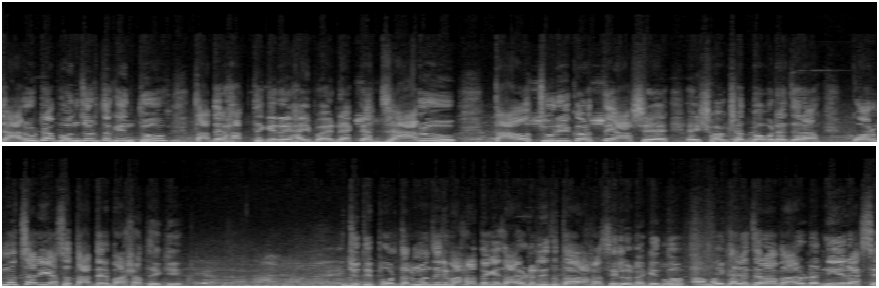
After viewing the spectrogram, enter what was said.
জারুটা পর্যন্ত কিন্তু তাদের হাত থেকে রেহাই পায় না। একটা জারু তাও চুরি করতে আসে এই সংসদ ভবনে যারা কর্মচারী আছে তাদের বাসা থেকে। যদি প্রধানমন্ত্রীর বাসা থেকে জারুটা নিতে তাও আশা ছিল না কিন্তু এখানে যারা বারোটা নিয়ে রাখছে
